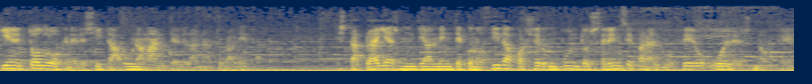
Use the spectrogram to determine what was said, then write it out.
Tiene todo lo que necesita un amante de la naturaleza. Esta playa es mundialmente conocida por ser un punto excelente para el buceo o el snorkel.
